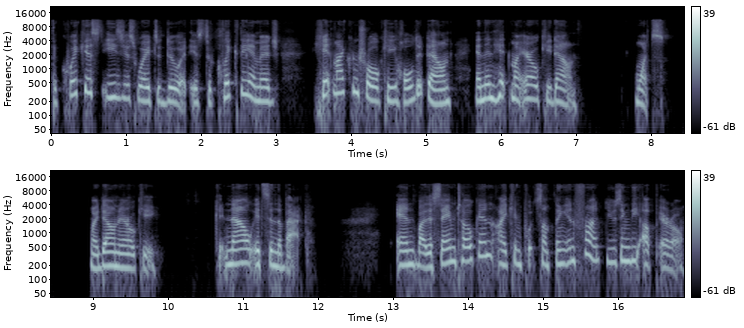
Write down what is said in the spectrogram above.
the quickest, easiest way to do it is to click the image, hit my control key, hold it down, and then hit my arrow key down once, my down arrow key. Okay, now it's in the back. And by the same token, I can put something in front using the up arrow.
